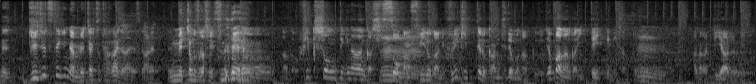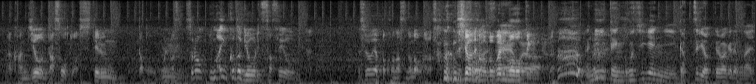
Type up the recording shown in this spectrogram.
ね技術的にはめちゃくちゃ高いじゃないですかあれって、めっちゃ難しいですね、うん。なんだろうフィクション的ななんか疾走感、うんスピード感に振り切ってる感じでもなくやっぱなんか一手一手にちゃんと、うん。あなんかリアルな感じを出そうとはしてるんだと思います、うん。それをうまいこと両立させようみたいな。それをやっぱこなすのが岡田さんなんでしょうね。そうねここに戻ってくるみたいな2.5次元にがっつり寄ってるわけでもないし、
